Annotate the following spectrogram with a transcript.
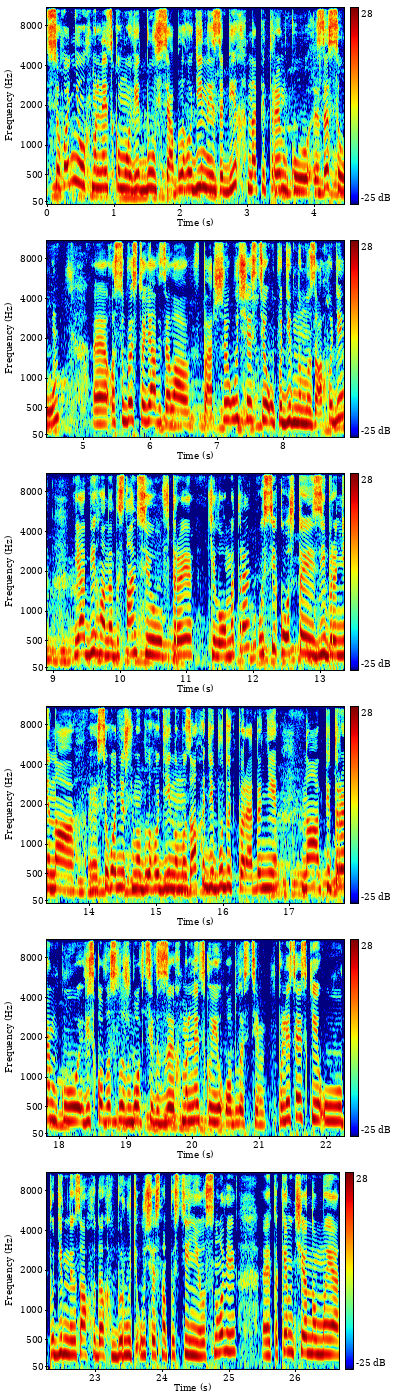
Сьогодні у Хмельницькому відбувся благодійний забіг на підтримку ЗСУ. Е, Особисто я взяла вперше участь у подібному заході. Я бігла на дистанцію в 3 кілометри. Усі кошти, зібрані на е, сьогоднішньому благодійному заході, будуть передані на підтримку військовослужбовців з Хмельницької області. Поліцейські у подібних заходах беруть участь на постійній основі. Е, Таким чином, ми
